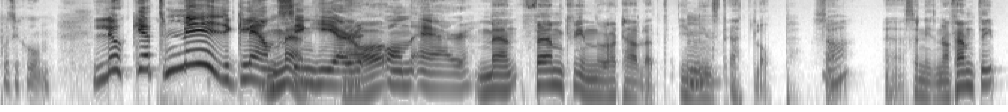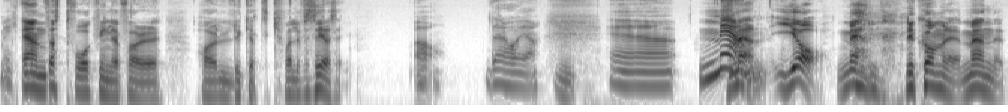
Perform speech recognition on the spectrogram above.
position. Look at me glancing Men, here ja. on air. Men fem kvinnor har tävlat i minst ett lopp sedan, Mm. Ja. eh, sedan 1950. Mäktigt. Endast två kvinnliga förare har lyckats kvalificera sig. Ja, där har jag. Mm. Eh, Men, men, ja, men, nu kommer det, menet.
